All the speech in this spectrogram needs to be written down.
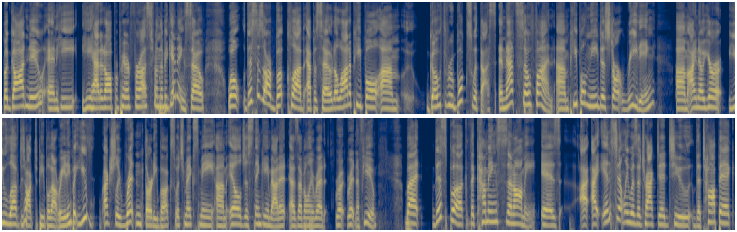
But God knew and he he had it all prepared for us from the mm-hmm. beginning. So, well, this is our book club episode. A lot of people um go through books with us, and that's so fun. Um, people need to start reading um, I know you're you love to talk to people about reading, but you've actually written 30 books, which makes me um, ill just thinking about it, as I've only read written a few. Mm. But this book, The Coming Tsunami, is I, I instantly was attracted to the topic.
